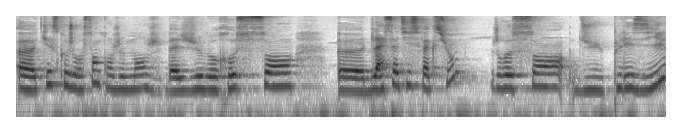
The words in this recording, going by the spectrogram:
qu'est-ce que je ressens quand je mange? Ben, Je me ressens de la satisfaction, je ressens du plaisir,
